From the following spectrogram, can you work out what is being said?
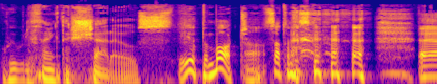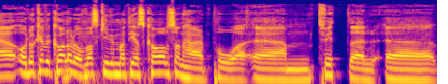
we will thank the shadows. Det är uppenbart. Satanister. Eh, och då kan vi kolla då, vad skriver Mattias Karlsson här på ehm, Twitter eh,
